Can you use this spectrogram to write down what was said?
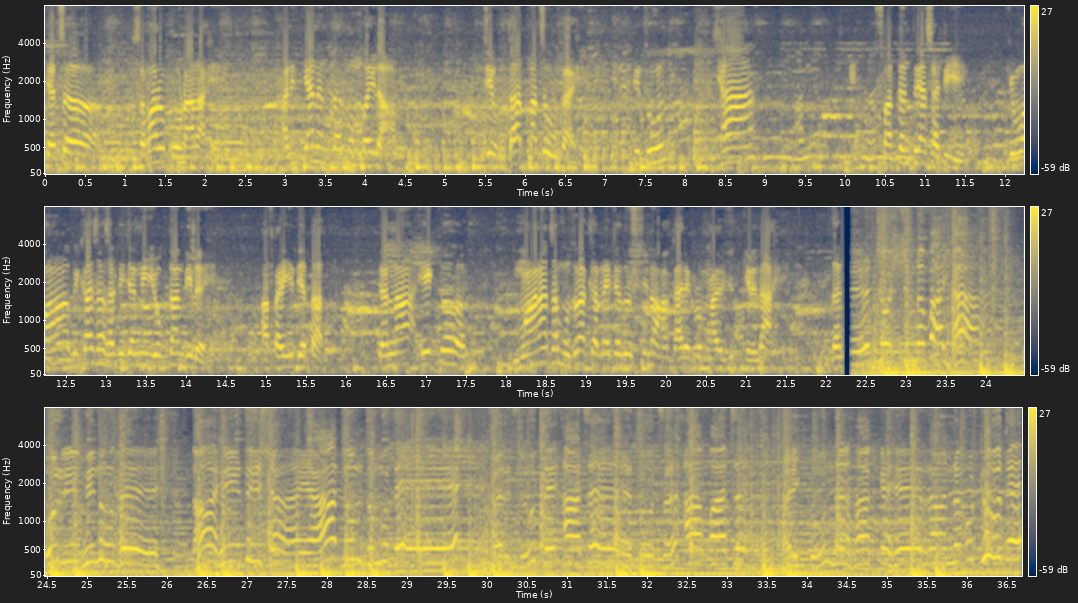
त्याचं समारोप होणार आहे. आणि त्यानंतर मुंबईला जे हुतात्मा चौक आहे तिथून ह्या स्वातंत्र्यासाठी किंवा विकासासाठी ज्यांनी योगदान दिलं आहे आताही देतात त्यांना एक मानाचा मुजरा करण्याच्या दृष्टीनं हा कार्यक्रम आयोजित केलेला आहे. दिशाया दे दे आज तोच आवाज ऐकून हा कहे रान उठू दे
